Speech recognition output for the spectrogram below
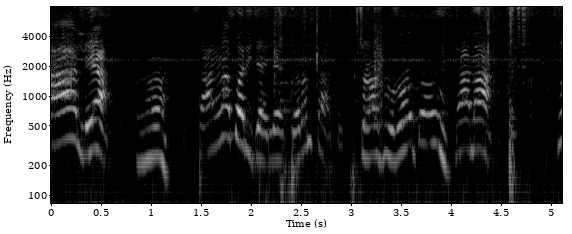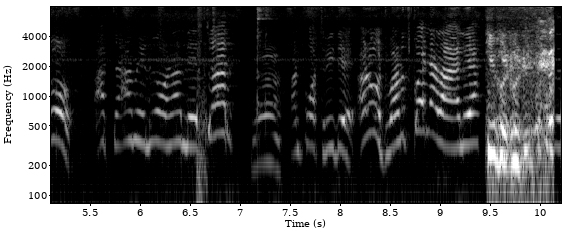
આ લે હા, ચાલ ના ભરી જાય લે ગરમ ચા તો ચા જોડો તો ના ના. જો આ ચા મેલ્યો અને નેચર. હા. પોથરી દે. અને ઉઠવાનું કોઈ ના લાયા લે.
